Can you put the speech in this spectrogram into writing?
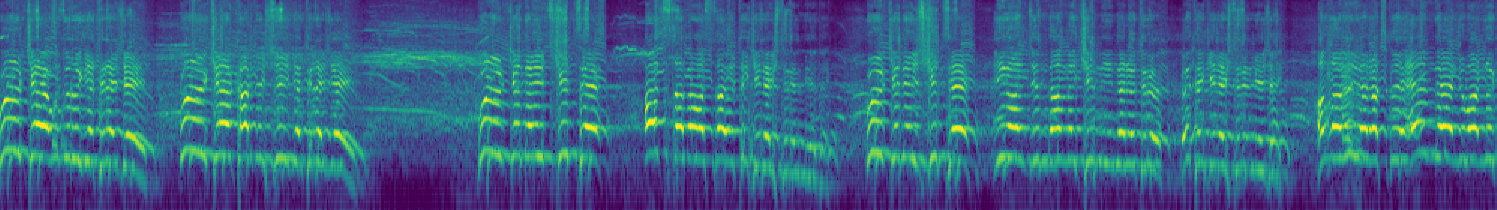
Bu ülkeye huzuru getireceğim. Bu ülkeye kardeşliği getireceğim. Bu ülkede hiç kimse asla ve asla ötekileştirilmeyecek. Bu ülkede hiç kimse inancından ve kimliğinden ötürü ötekileştirilmeyecek. Allah'ın yarattığı en değerli varlık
